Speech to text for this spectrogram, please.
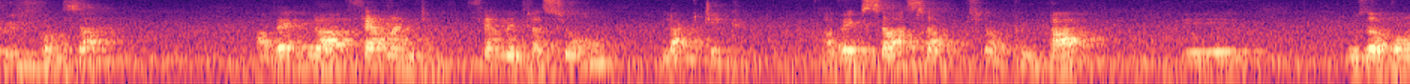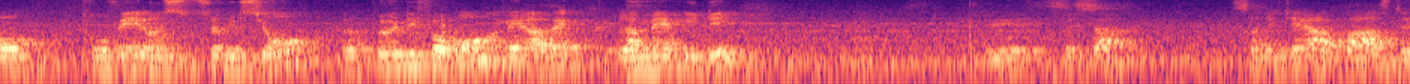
cuves comme ça, avec la fermentation lactique. Avec ça, ça ne pue pas. Nous avons trouvé une solution un peu différente, mais avec la même idée. Et c'est ça, sanitaire à base de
